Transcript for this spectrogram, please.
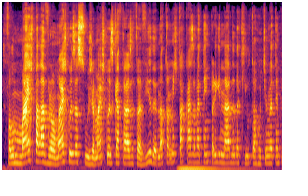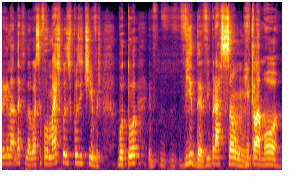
Você falou mais palavrão, mais coisa suja, mais coisa que atrasa a tua vida, naturalmente tua casa vai estar impregnada daquilo, tua rotina vai estar impregnada daquilo. Agora você falou mais coisas positivas, botou vi- vida, vibração. Reclamou.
